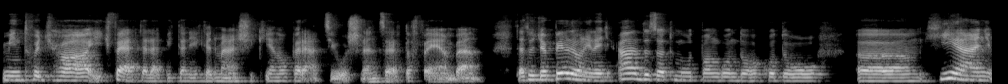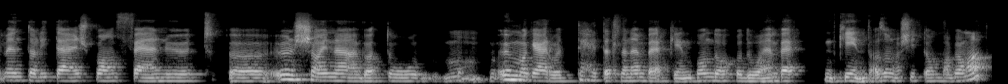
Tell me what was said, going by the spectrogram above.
mint hogyha így feltelepítenék egy másik ilyen operációs rendszert a fejemben. Tehát, hogyha például én egy áldozatmódban gondolkodó, uh, hiánymentalitásban felnőtt, uh, önsajnálgató, önmagáról tehetetlen emberként gondolkodó emberként azonosítom magamat,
